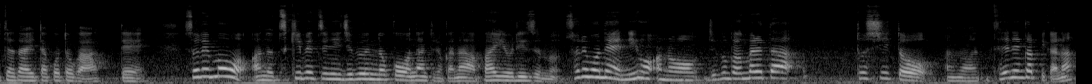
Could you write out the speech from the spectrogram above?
いただいたことがあってそれもあの月別に自分のこうなんていうのかなバイオリズム。それもね日本あの自分が生まれた年とあの生年月日かな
